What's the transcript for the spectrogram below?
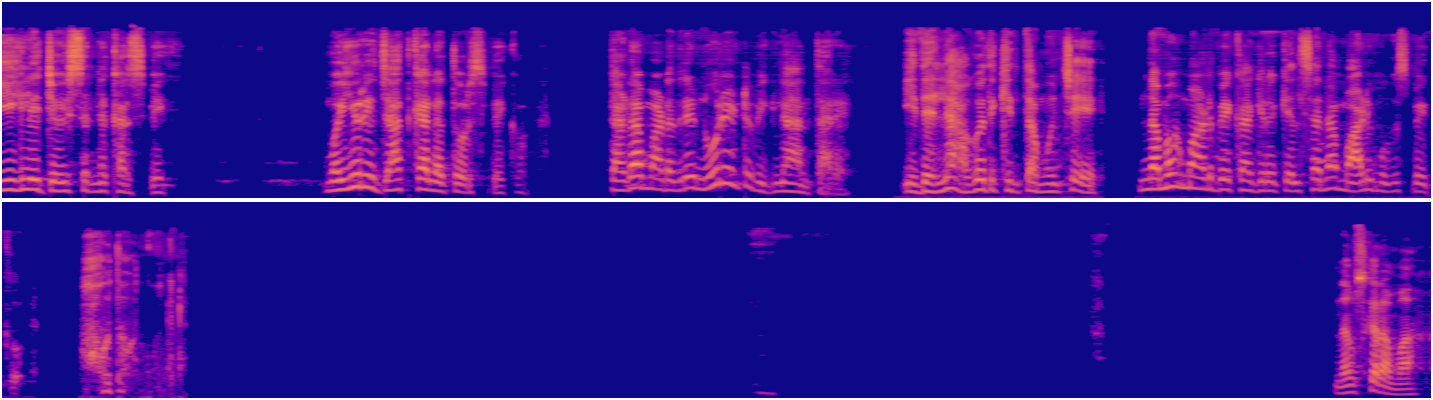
ಈಗಲೇ ಜೋಯಿಸನ್ನ ಕರೆಸ್ಬೇಕು. ಮಯೂರಿ ಜಾತಕನ ತೋರಿಸ್ಬೇಕು. ತಡ ಮಾಡಿದ್ರೆ ನೂರೆಂಟು ವಿಘ್ನ ಅಂತಾರೆ. ಇದೆಲ್ಲ ಆಗೋದಕ್ಕಿಂತ ಮುಂಚೆ ನಮಗ್ ಮಾಡಬೇಕಾಗಿರೋ ಕೆಲಸನ ಮಾಡಿ ಮುಗಿಸ್ಬೇಕು. ಹೌದೌದು. ನಮಸ್ಕಾರ ಅಮ್ಮ.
